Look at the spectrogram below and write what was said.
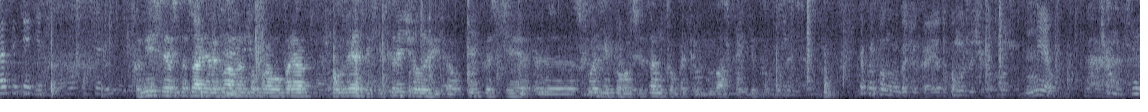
21. Комісія з питань регламенту правопорядку етики, три чоловіка в кількості е, Скотнікова, Світенко, Батюк. Будь ласка, які пропозиції? Я пропоную Батюка, я допоможу чи не можу? Ні. Чому?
